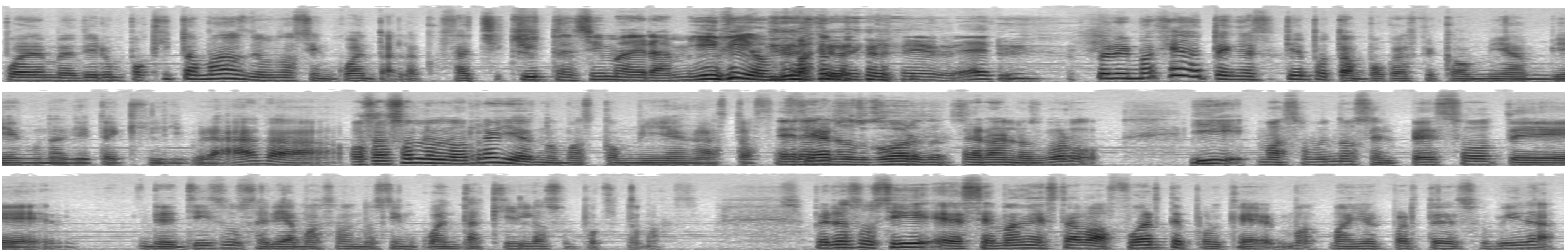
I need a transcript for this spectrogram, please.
puede medir un poquito más de unos 50, la cosa chiquita. Encima era Minion, Pero imagínate, en ese tiempo tampoco es que comían bien una dieta equilibrada. O sea, solo los reyes nomás comían hasta Eran los gordos. Eran los gordos. Y más o menos el peso de, de Jesús sería más o menos 50 kilos, un poquito más. Pero eso sí, ese man estaba fuerte porque mayor parte de su vida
